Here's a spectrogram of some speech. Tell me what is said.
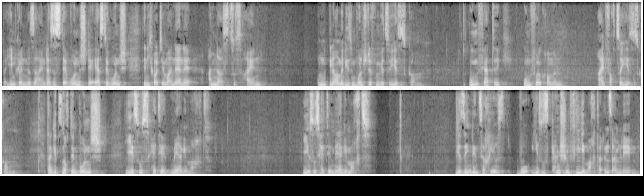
bei ihm können wir sein. Das ist der Wunsch, der erste Wunsch, den ich heute mal nenne, anders zu sein. Und genau mit diesem Wunsch dürfen wir zu Jesus kommen. Unfertig, unvollkommen, einfach zu Jesus kommen. Dann gibt es noch den Wunsch, Jesus hätte mehr gemacht. Jesus hätte mehr gemacht. Wir sehen den Zachäus, wo Jesus ganz schön viel gemacht hat in seinem Leben.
